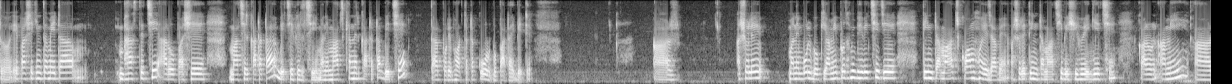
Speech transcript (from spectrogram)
তো এ পাশে কিন্তু আমি এটা ভাজতেছি আর ও পাশে মাছের কাঁটাটা বেছে ফেলছি। মানে মাঝখানের কাঁটাটা বেছে তারপরে ভর্তাটা করব পাটায় বেটে। আর আসলে মানে বলব কি, আমি প্রথমে ভেবেছি যে তিনটা মাছ কম হয়ে যাবে। আসলে তিনটা মাছই বেশি হয়ে গিয়েছে। কারণ আমি আর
